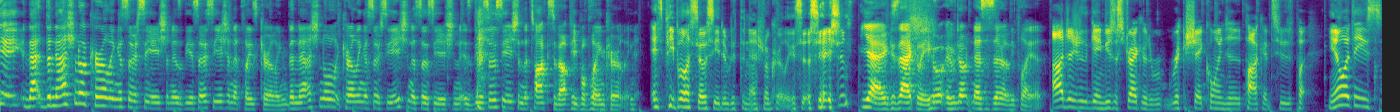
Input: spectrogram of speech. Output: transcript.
Yeah, na- the National Curling Association is the association that plays curling. The National Curling Association Association is the association that talks about people playing curling. It's people associated with the National Curling Association. Yeah, exactly. Who who don't necessarily play it. Object of the game: use a striker to ricochet coins into the pockets. Who's put? You know what these?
